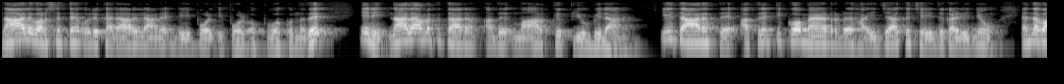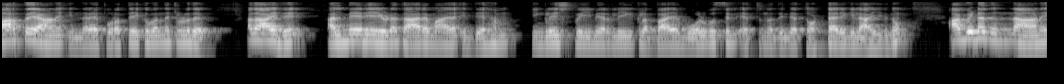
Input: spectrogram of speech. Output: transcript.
നാല് വർഷത്തെ ഒരു കരാറിലാണ് ഡീപോൾ ഇപ്പോൾ ഒപ്പുവെക്കുന്നത്. ഇനി നാലാമത്തെ താരം അത് മാർക്ക് പ്യൂബിലാണ്. ഈ താരത്തെ അത്ലറ്റിക്കോ മാഡ്രിഡ് ഹൈജാക്ക് ചെയ്തു കഴിഞ്ഞു എന്ന വാർത്തയാണ് ഇന്നലെ പുറത്തേക്ക് വന്നിട്ടുള്ളത്. അതായത് അൽമേരിയയുടെ താരമായ ഇദ്ദേഹം ഇംഗ്ലീഷ് പ്രീമിയർ ലീഗ് ക്ലബ്ബായ വോൾവസിൽ എത്തുന്നതിന്റെ തൊട്ടരികിലായിരുന്നു. അവിടെ നിന്നാണ്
